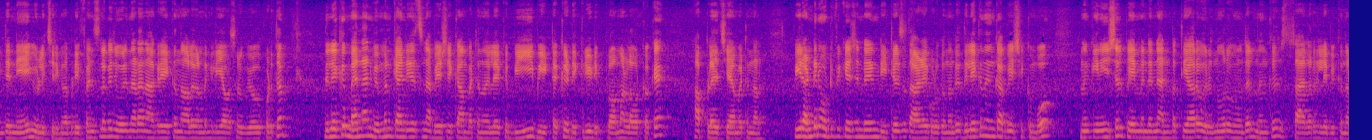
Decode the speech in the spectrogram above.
ഇന്ത്യൻ നേവി വിളിച്ചിരിക്കുന്നത്. അപ്പോൾ ഡിഫൻസിലൊക്കെ ജോലി നേടാൻ ആഗ്രഹിക്കുന്ന ആളുകളുണ്ടെങ്കിൽ ഈ അവസരം ഉപയോഗപ്പെടുത്താം. ഇതിലേക്ക് മെൻ ആൻഡ് വിമൻ കാൻഡിഡേറ്റ്സിന് അപേക്ഷിക്കാൻ പറ്റുന്നതിലേക്ക് B E B tech degree diploma ഉള്ളവർക്കൊക്കെ അപ്ലൈ ചെയ്യാൻ പറ്റുന്നതാണ്. ഈ രണ്ട് നോട്ടിഫിക്കേഷന്റെയും ഡീറ്റെയിൽസ് താഴെ കൊടുക്കുന്നുണ്ട്. ഇതിലേക്ക് നിങ്ങൾക്ക് അപേക്ഷിക്കുമ്പോൾ നിങ്ങൾക്ക് ഇനീഷ്യൽ പേയ്മെന്റിന് അൻപത്തി അൻപത്തിയാറ് ഒരുന്നൂറ് മുതൽ നിങ്ങൾക്ക് സാലറി ലഭിക്കുന്ന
